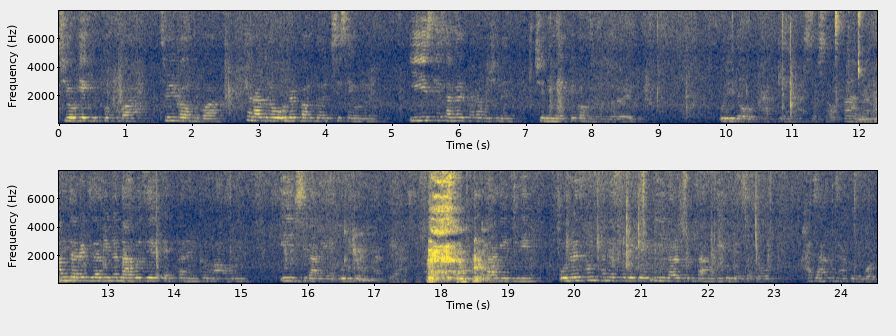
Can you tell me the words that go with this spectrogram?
지옥의 기쁨과 즐거움과 쾌락으로 오늘 밤도 지새우는 이 세상을 바라보시는 주님의 뜨거운 눈물을 우리도 갖게 하소서. 황자를 기다리는 아버지의 애타는 그 마음을 이 시간에 우리도 갖게 하소서 사랑의 주님 오늘 성탄의 새벽에 이 넓은 땅 미국에서도 가장 작은 곳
